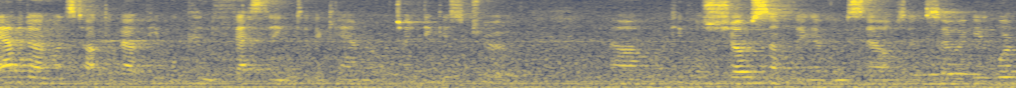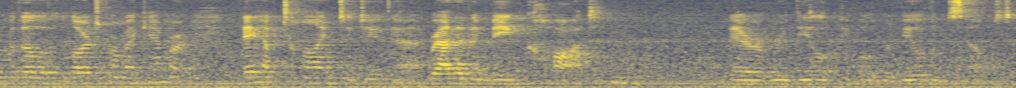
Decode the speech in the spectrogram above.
line. Avedon once talked about people confessing to the camera, which I think is true. Um, people show something of themselves, and so if you work with a large format camera, they have time to do that rather than being caught. They're reveal people reveal themselves to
